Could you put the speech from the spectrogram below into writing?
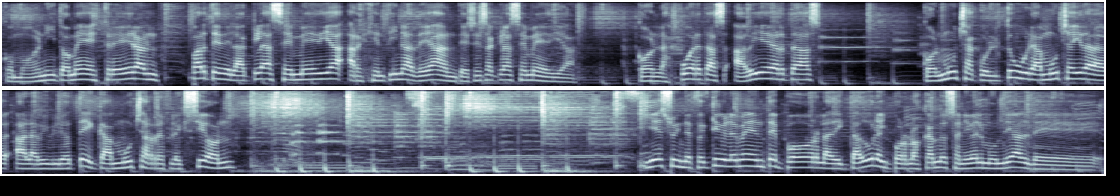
como Nito Mestre, eran parte de la clase media argentina de antes, esa clase media, con las puertas abiertas, con mucha cultura, mucha ida a la, a la biblioteca, mucha reflexión. Y eso indefectiblemente por la dictadura y por los cambios a nivel mundial de,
